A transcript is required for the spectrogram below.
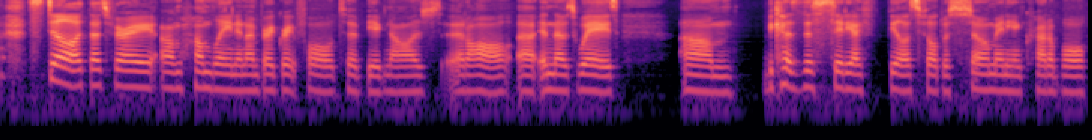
still, that's very um, humbling, and I'm very grateful to be acknowledged at all uh, in those ways. Um, because this city, I feel, is filled with so many incredible,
